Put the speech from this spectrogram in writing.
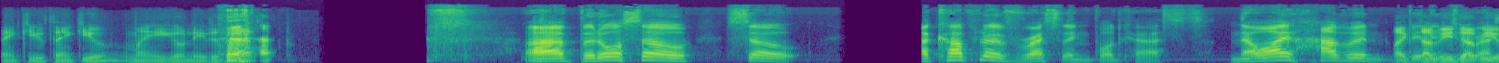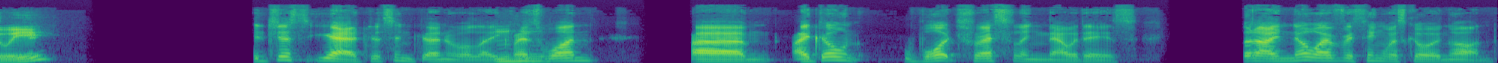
Thank you, thank you. My ego needed that. uh, but also, so a couple of wrestling podcasts. Now I haven't like WWE. It just yeah, just in general. Like mm-hmm. there's one. Um, I don't watch wrestling nowadays, but I know everything was going on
